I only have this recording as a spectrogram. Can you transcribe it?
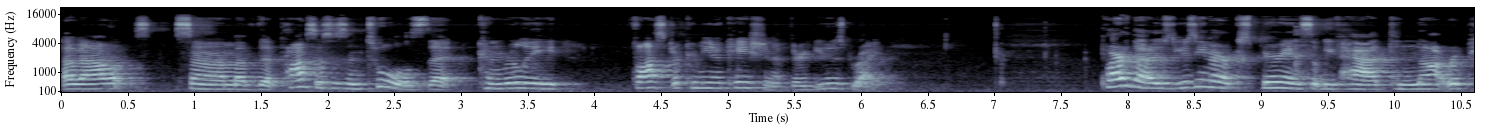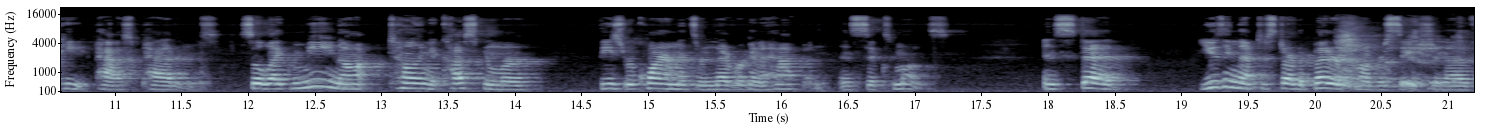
about some of the processes and tools that can really foster communication if they're used right. Part of that is using our experience that we've had to not repeat past patterns. So, like me not telling a customer these requirements are never going to happen in six months. Instead, using that to start a better conversation of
